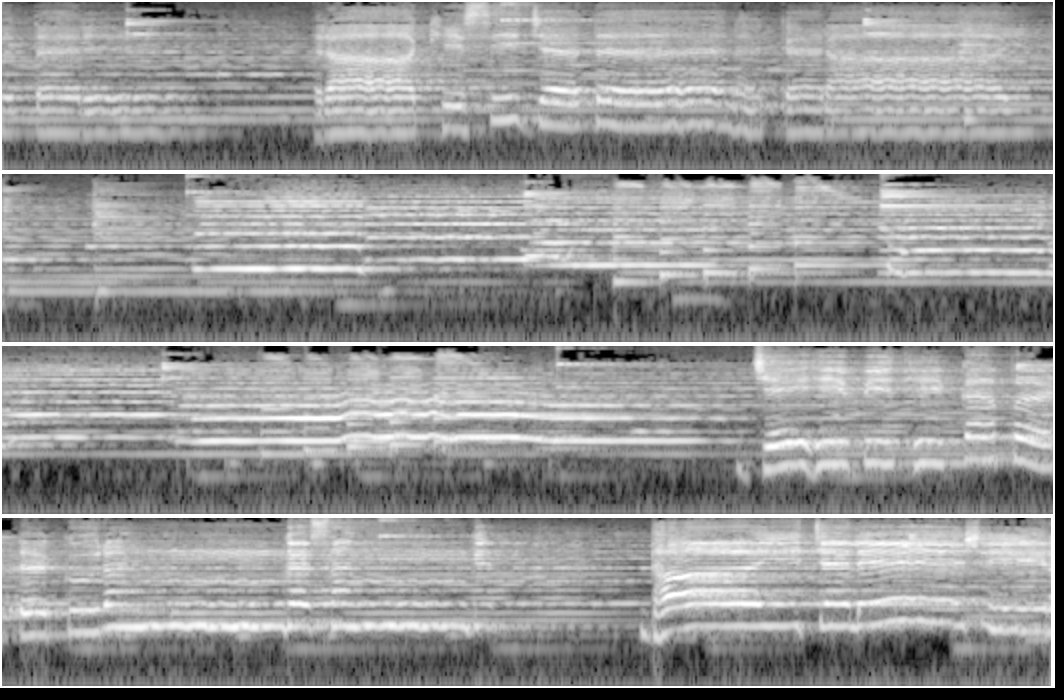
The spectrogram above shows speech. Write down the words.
तर राखिसि जतन कराई जेहि विधि कपट कुरंग संग धाई चले श्री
